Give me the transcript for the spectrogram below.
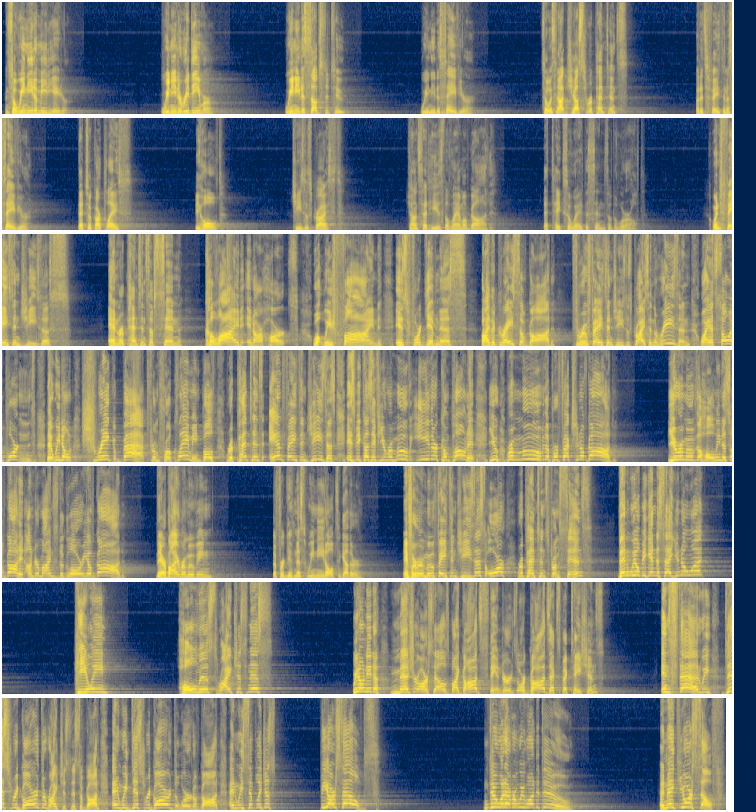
And so we need a mediator. We need a redeemer. We need a substitute. We need a savior. So it's not just repentance, but it's faith in a savior that took our place. Behold, Jesus Christ. John said, He is the Lamb of God that takes away the sins of the world. When faith in Jesus and repentance of sin collide in our hearts, what we find is forgiveness by the grace of God through faith in Jesus Christ. And the reason why it's so important that we don't shrink back from proclaiming both repentance and faith in Jesus is because if you remove either component, you remove the perfection of God. You remove the holiness of God, it undermines the glory of God, thereby removing the forgiveness we need altogether. If we remove faith in Jesus or repentance from sins, then we'll begin to say, you know what? Healing, wholeness, righteousness. We don't need to measure ourselves by God's standards or God's expectations. Instead, we disregard the righteousness of God and we disregard the Word of God and we simply just be ourselves. Do whatever we want to do. And make yourself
